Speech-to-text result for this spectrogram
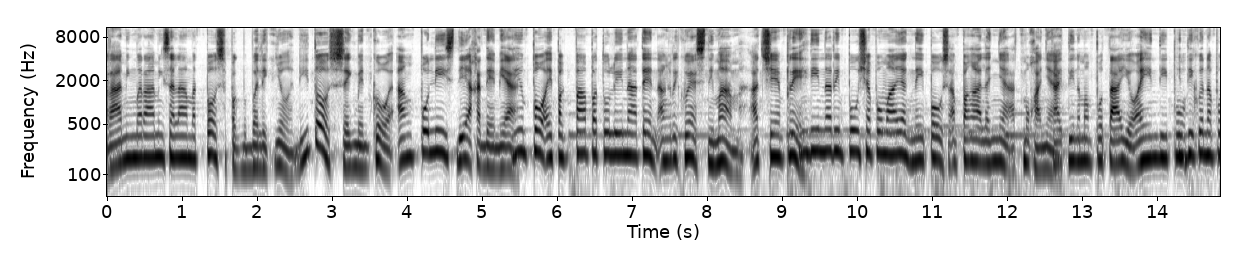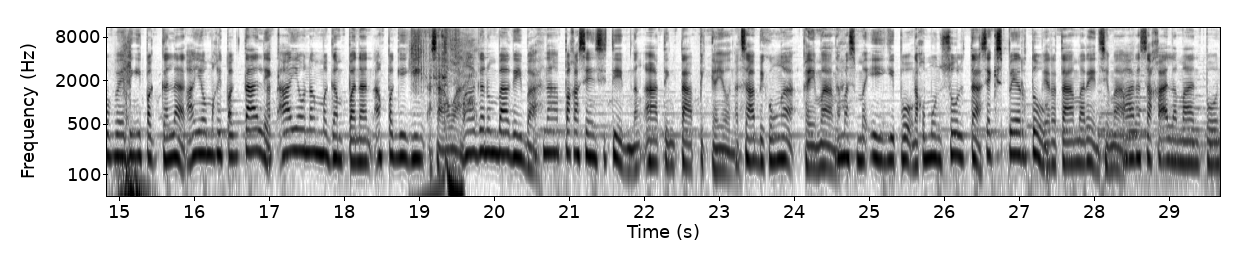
Maraming maraming salamat po sa pagbabalik nyo dito sa segment ko, ang Police de Academia. Ngayon po ay pagpapatuloy natin ang request ni ma'am. At syempre, hindi na rin po siya pumayag na i-post ang pangalan niya at mukha niya. Kahit di naman po tayo ay hindi po, hindi ko na po pwedeng ipagkalat. Ayaw makipagtalik at ayaw nang magampanan ang pagiging asawa. Mga ganun bagay ba? Napaka-sensitive ng ating topic ngayon. At sabi ko nga kay ma'am na mas maigi po na kumonsulta sa eksperto. Pero tama rin si ma'am para sa kaalaman po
